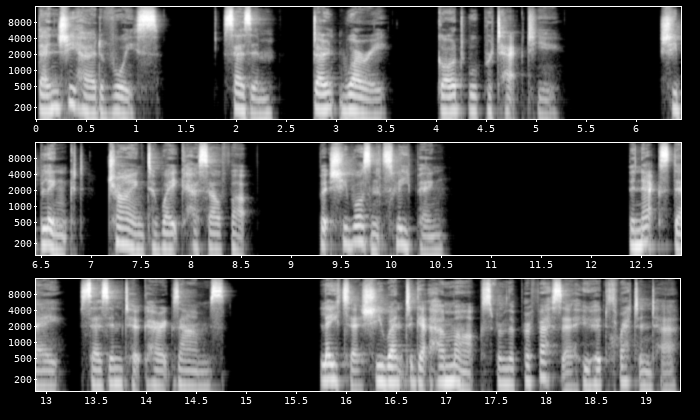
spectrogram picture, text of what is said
Then she heard a voice. Sezim, don't worry, God will protect you. She blinked, trying to wake herself up, but she wasn't sleeping. The next day, Sezim took her exams. Later, she went to get her marks from the professor who had threatened her.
